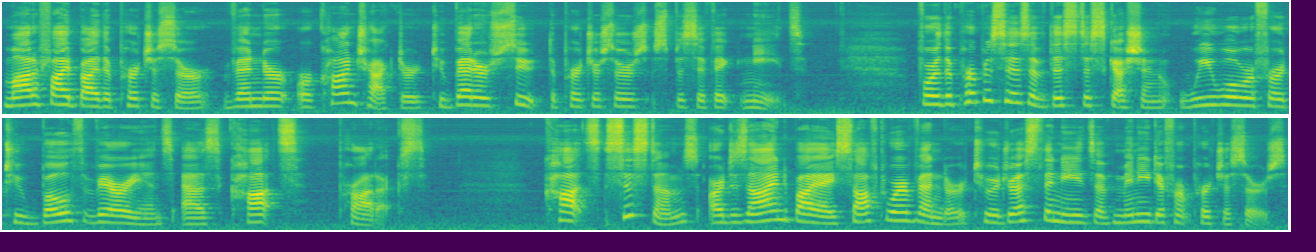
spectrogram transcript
modified by the purchaser, vendor, or contractor to better suit the purchaser's specific needs. For the purposes of this discussion, we will refer to both variants as COTS products. COTS systems are designed by a software vendor to address the needs of many different purchasers.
